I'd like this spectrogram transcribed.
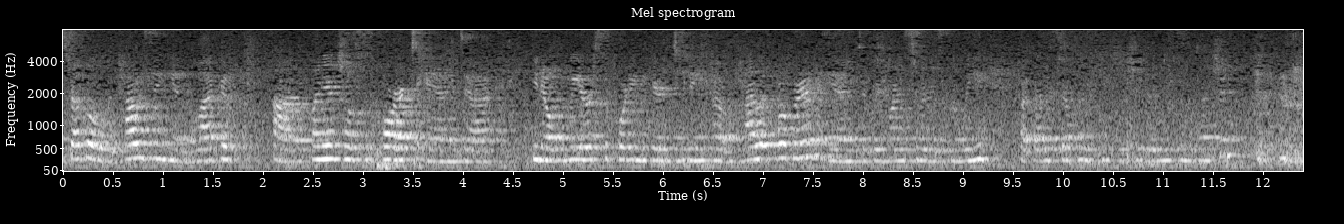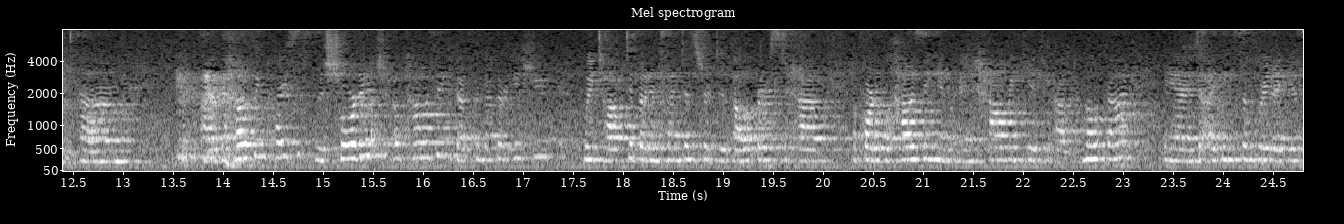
struggle with housing and the lack of uh, financial support and uh, you know, we are supporting the guaranteed income pilot the shortage of housing, that's another issue. We talked about incentives for developers to have affordable housing and, and how we could uh, promote that. And I think some great ideas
